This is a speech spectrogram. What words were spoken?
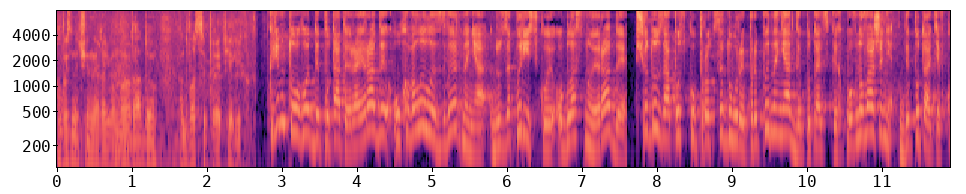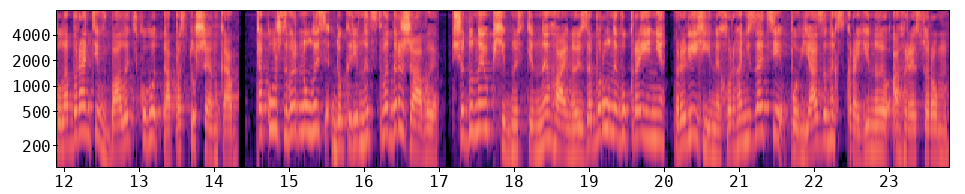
визначені районною радою на 23 рік. Крім того, депутати райради ухвалили звернення до Запорізької обласної ради щодо запуску процедури припинення депутатських повноважень депутатів-колаборантів Балицького та Пастушенка. Також звернулись до керівництва держави щодо необхідності негайної заборони в Україні релігійних організацій, пов'язаних з країною-агресором.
